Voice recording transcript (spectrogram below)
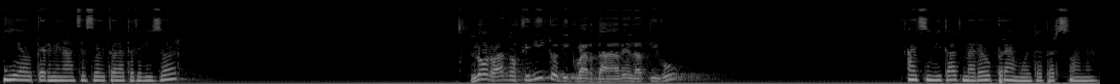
Ei au terminat să se uită la televizor? Loro hanno finito di guardare la TV? Ați invitat mereu prea multe persoane.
